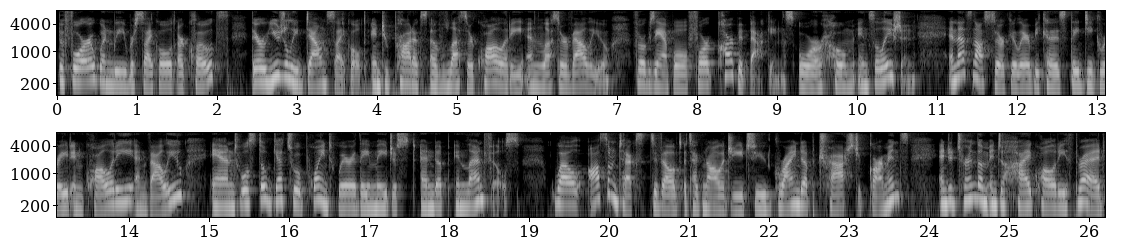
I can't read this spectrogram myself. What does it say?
Before, when we recycled our clothes, they were usually downcycled into products of lesser quality and lesser value, for example, for carpet backings or home insulation. And that's not circular because they degrade in quality and value and will still get to a point where they may just end up in landfills. Well, OsomTex developed a technology to grind up trashed garments and to turn them into high quality thread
